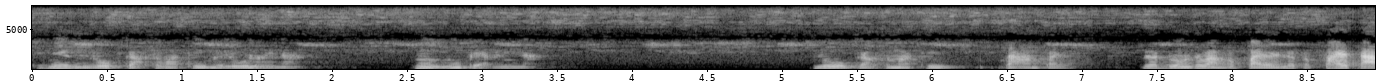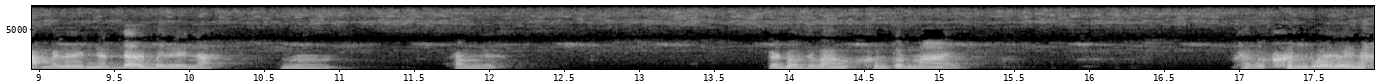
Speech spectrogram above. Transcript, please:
ทีนี้ลุกจากสมาธิไม่รู้เลยนะนี่นี่แปลกนี่นะลูกจากสมาธิตามไป แล้วดวงสว่างก็ไปแล้วก็ไปตามไปเลยเนี่ยเดินไปเลยนะอืมทั้งเนี่ยแล้วดวงสว่างขึ้นต้นไม้ข้าก็ขึ้นด้วยเลยนะ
